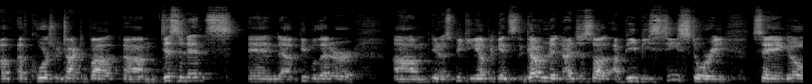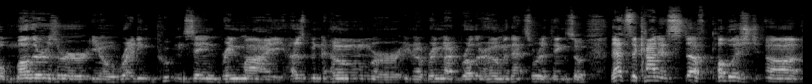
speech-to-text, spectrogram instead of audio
of, of course, we talked about um, dissidents and uh, people that are, um, you know, speaking up against the government. I just saw a BBC story saying, "Oh, mothers are, you know, writing Putin saying, bring my husband home, or you know, bring my brother home, and that sort of thing." So that's the kind of stuff published uh,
